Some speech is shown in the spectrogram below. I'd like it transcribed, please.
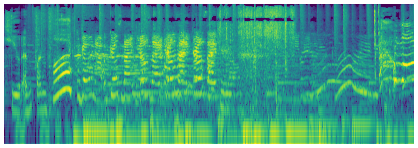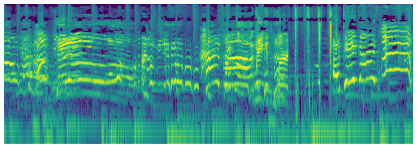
cute and fun vlog. We're going out with girls night, girls night, girls night, girls night. Oh, love you! Love you! Hi. Wait, it's blurred. Okay, guys. Ah!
